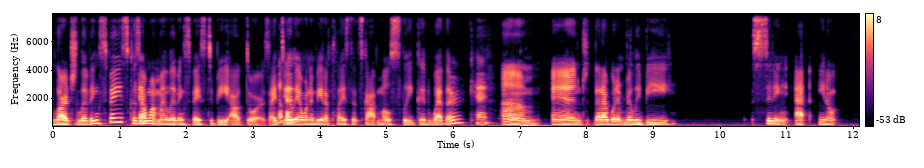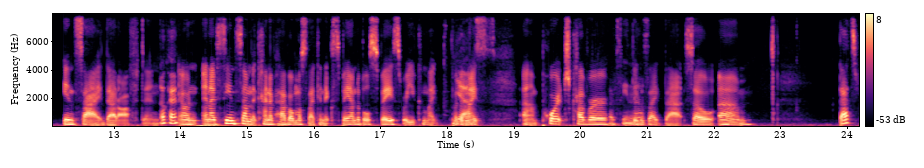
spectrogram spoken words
large living space because I want my living space to be outdoors. Ideally, I want to be in a place that's got mostly good weather Okay. um, and that I wouldn't really be sitting at, you know, inside that often. Okay. And, and I've seen some that kind of have almost like an expandable space where you can like put Yes. a nice um, porch cover, I've seen things like that. So um, that's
